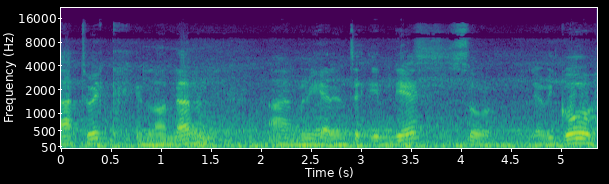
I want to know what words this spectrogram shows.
Gatwick in London and we head into India. So there we go.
